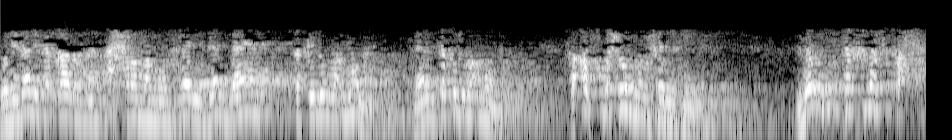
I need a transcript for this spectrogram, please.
ولذلك قالوا من أحرم منفردا لا ينتقل مأموما لا ينتقل مأموما. فأصبحوا منفردين. لو استخلف صح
